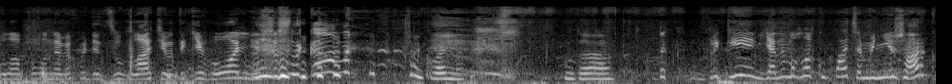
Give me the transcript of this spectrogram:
було, полоне виходять з угла, ті отакі голі, з шашликами. Прикольно. Да. Так прикинь, я не могла купатися, мені жарко,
